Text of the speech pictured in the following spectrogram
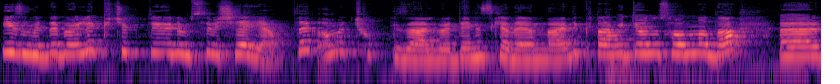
İzmir'de böyle küçük düğünümsü bir şey yaptık ama çok güzel böyle deniz kenarındaydık. Daha videonun sonuna da e,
